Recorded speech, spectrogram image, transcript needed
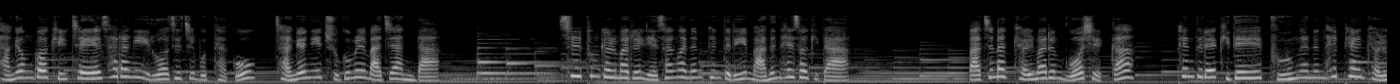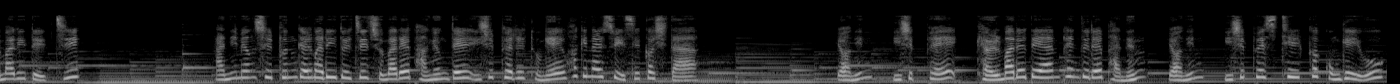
장현과 길체의 사랑이 이루어지지 못하고 장현이 죽음을 맞이한다. 슬픈 결말을 예상하는 팬들이 많은 해석이다. 마지막 결말은 무엇일까? 팬들의 기대에 부응하는 해피한 결말이 될지 아니면 슬픈 결말이 될지 주말에 방영될 20회를 통해 확인할 수 있을 것이다. 연인 20회 결말에 대한 팬들의 반응 연인 20회 스틸컷 공개 이후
